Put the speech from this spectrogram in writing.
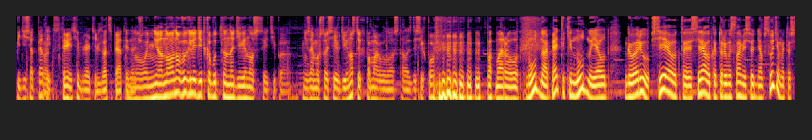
55 23 блядь, или 25-й, да. Ну, не, но оно выглядит как будто на 90-е, типа, не знаю, может, Россия в 90-х по Марвелу осталась до сих пор. По Марвелу. Нудно, опять-таки нудно. Я вот говорю, все вот э, сериалы, которые мы с вами сегодня обсудим, это все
